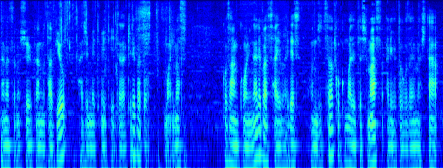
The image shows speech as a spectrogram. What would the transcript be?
7つの習慣の旅を始めてみていただければと思います。ご参考になれば幸いです。本日はここまでとします。ありがとうございました。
